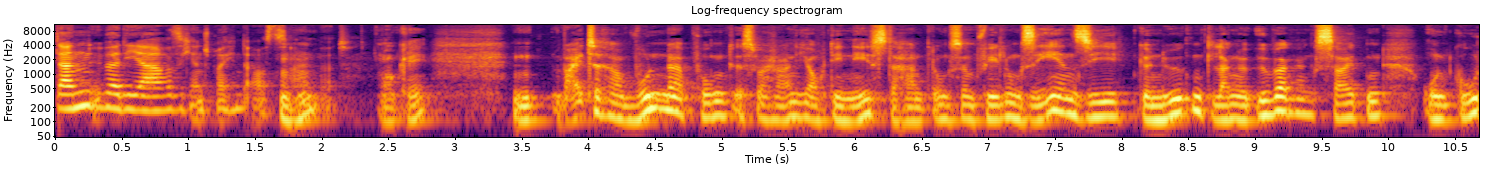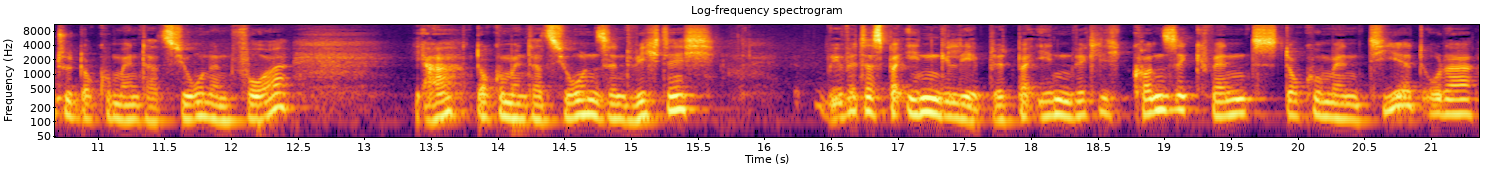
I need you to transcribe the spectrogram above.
dann über die Jahre sich entsprechend auszahlen mhm. wird. Okay. Ein weiterer Wunderpunkt ist wahrscheinlich auch die nächste Handlungsempfehlung. Sehen Sie genügend lange Übergangszeiten und gute Dokumentationen vor. Ja, Dokumentationen sind wichtig. Wie wird das bei Ihnen gelebt? Wird bei Ihnen wirklich konsequent dokumentiert oder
